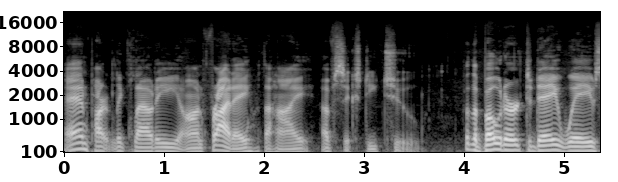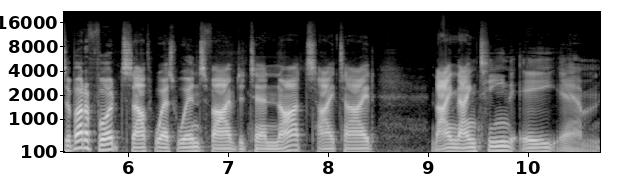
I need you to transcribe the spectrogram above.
And partly cloudy on Friday with a high of 62. For the boater, today waves about a foot, southwest winds 5 to 10 knots, high tide 9:19 a.m.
